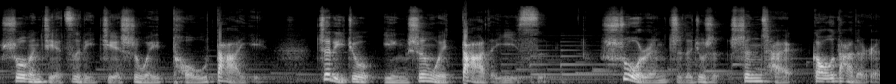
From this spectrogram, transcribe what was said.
说文解字》里解释为头大也，这里就引申为大的意思。硕人指的就是身材高大的人。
